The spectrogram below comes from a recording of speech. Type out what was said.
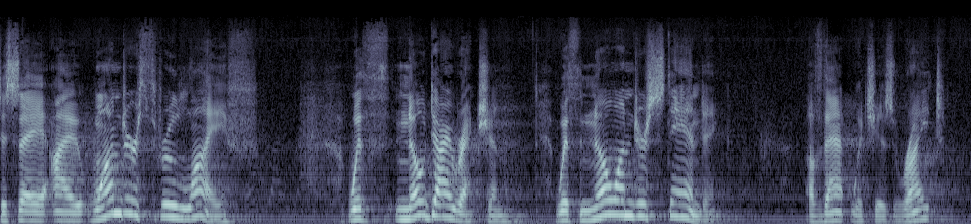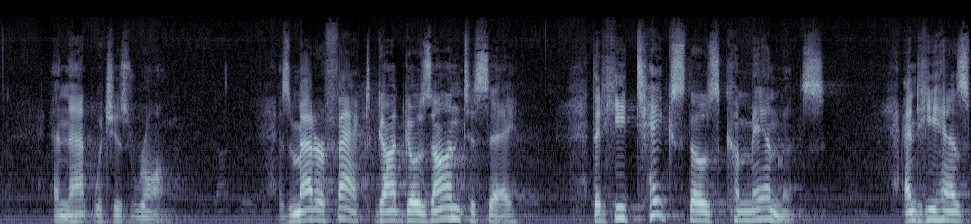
to say, I wander through life with no direction, with no understanding of that which is right and that which is wrong. As a matter of fact, God goes on to say that He takes those commandments and He has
